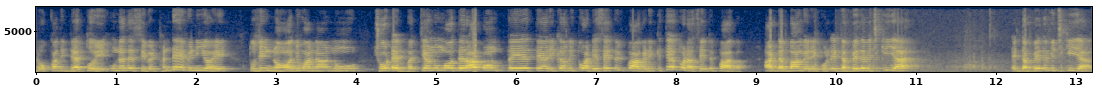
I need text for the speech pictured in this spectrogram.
ਲੋਕਾਂ ਦੀ ਡੈਥ ਹੋਈ, ਉਹਨਾਂ ਦੇ ਸਿਵੇ ਠੰਡੇ ਵੀ ਨਹੀਂ ਹੋਏ। ਤੁਸੀਂ ਨੌਜਵਾਨਾਂ ਨੂੰ, ਛੋਟੇ ਬੱਚਿਆਂ ਨੂੰ ਮੌਤ ਦੇ ਰਾਹ ਪਾਉਣ ਤੇ ਤਿਆਰੀ ਕਰ ਲਈ ਤੁਹਾਡੇ ਸਿਹਤ ਵਿਭਾਗ ਨੇ ਕਿੱਥੇ ਤੁਹਾਡਾ ਸਿਹਤ ਵਿਭਾਗ? ਆ ਡੱਬਾ ਮੇਰੇ ਕੋਲ, ਇਹ ਡੱਬੇ ਦੇ ਵਿੱਚ ਕੀ ਆ? ਇਹ ਡੱਬੇ ਦੇ ਵਿੱਚ ਕੀ ਆ?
